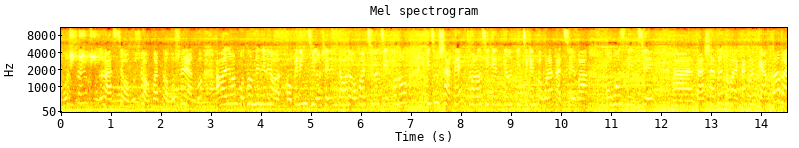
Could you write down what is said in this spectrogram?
অবশ্যই পুজো অবশ্যই অফার তো অবশ্যই রাখব। আমার যেমন প্রথম দিন যেদিন ওপেনিং ছিল সেদিনকে আমাদের অফার ছিল যে কোনো কিছুর সাথে। ধরো চিকেন কেউ কি চিকেন পকোড়া খাচ্ছে বা মোমোজ নিচ্ছে আর তার সাথে তোমার একটা করে ক্যাম্পা বা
